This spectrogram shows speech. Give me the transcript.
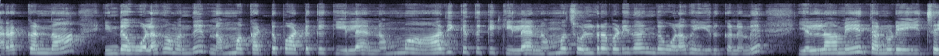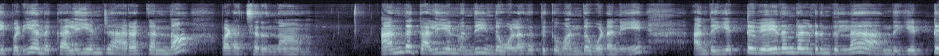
அரக்கன் தான் இந்த உலகம் வந்து நம்ம கட்டுப்பாட்டுக்கு கீழே நம்ம ஆதிக்கத்துக்கு கீழே நம்ம சொல்கிறபடி தான் இந்த உலகம் இருக்கணும்னு எல்லாமே தன்னுடைய இச்சைப்படி அந்த களி என்ற அரக்கன் தான் படைச்சிருந்தான். அந்த களியன் வந்து இந்த உலகத்துக்கு வந்த உடனே அந்த எட்டு வேதங்கள் இருந்துல்ல அந்த எட்டு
